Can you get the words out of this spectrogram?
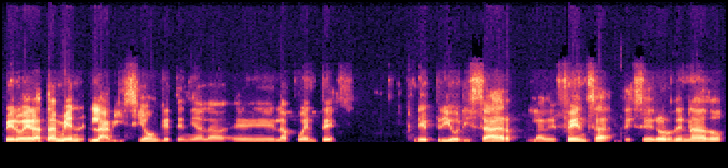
pero era también la visión que tenía la, eh, la Puente de priorizar la defensa, de ser ordenado,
